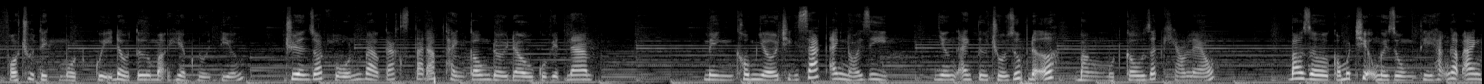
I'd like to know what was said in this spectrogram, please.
phó chủ tịch một quỹ đầu tư mạo hiểm nổi tiếng, chuyên rót vốn vào các startup thành công đời đầu của Việt Nam mình không nhớ chính xác anh nói gì, nhưng anh từ chối giúp đỡ bằng một câu rất khéo léo. Bao giờ có một triệu người dùng thì hãng gặp anh.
